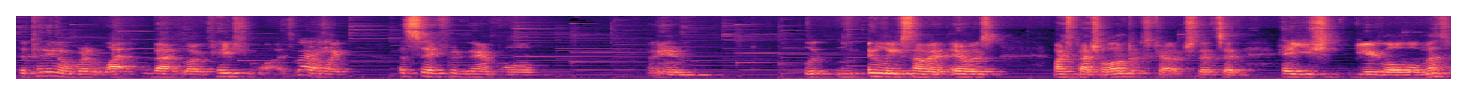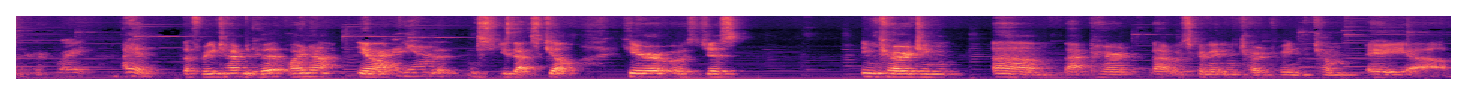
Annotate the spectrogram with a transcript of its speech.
depending on where lo- that location was. I was Right. like, let's say for example, in in Lee's Summit, it was my Special Olympics coach that said, "Hey, you should be a global messenger." Right. I had the free time to do it. Why not? You know, Right. Yeah. just use that skill. Here it was just encouraging um, that parent that was going to encourage me to become a uh,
